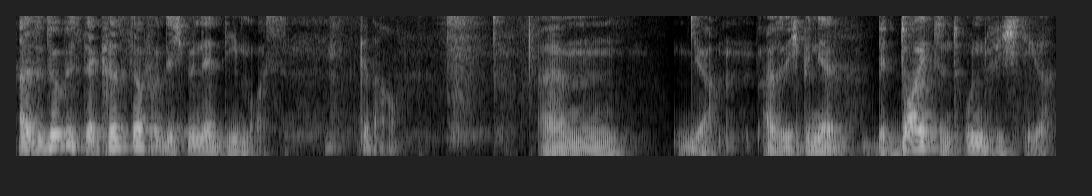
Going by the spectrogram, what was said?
Also du bist der Christoph und ich bin der Dimos. Genau. Ähm, ja, also ich bin ja bedeutend unwichtiger.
